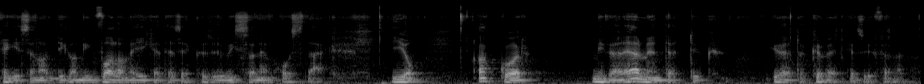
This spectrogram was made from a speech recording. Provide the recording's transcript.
egészen addig, amíg valamelyiket ezek közül vissza nem hozták. Jó, akkor mivel elmentettük, jöhet a következő feladat.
